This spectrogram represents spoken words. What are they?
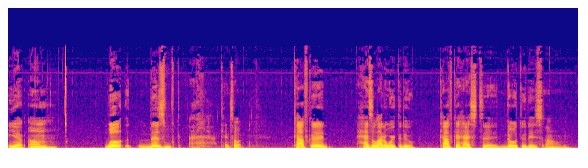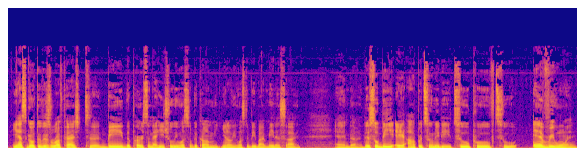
yeah, um, well, I can't talk. Kafka has a lot of work to do. Kafka has to go through this um he has to go through this rough patch to be the person that he truly wants to become. You know, he wants to be by Mina's side. And uh, this will be a opportunity to prove to everyone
